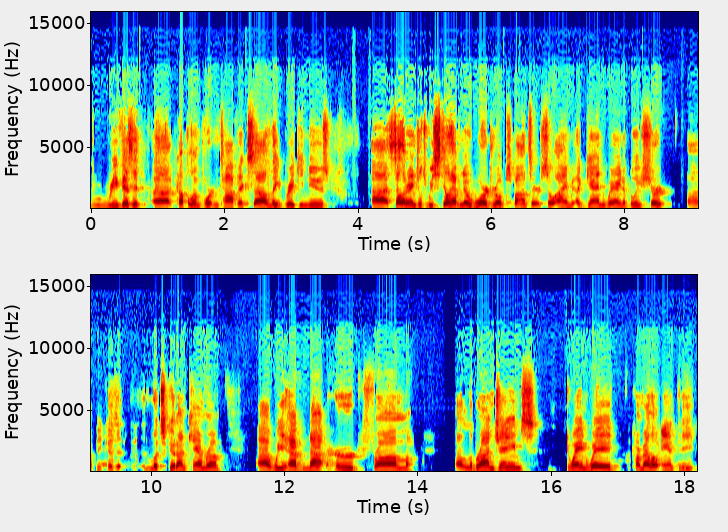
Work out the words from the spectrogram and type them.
revisit a couple important topics. Uh, late breaking news uh, Cellar Angels, we still have no wardrobe sponsor, so I'm again wearing a blue shirt uh, because it, it, looks good on camera. Uh, we have not heard from uh, LeBron James, Dwyane Wade, Carmelo Anthony,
